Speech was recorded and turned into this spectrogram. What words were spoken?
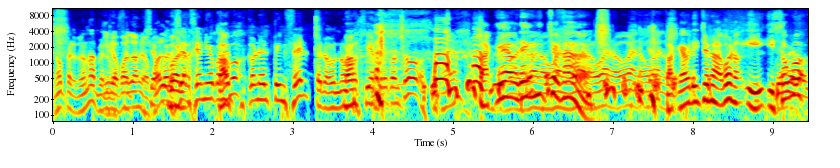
No, perdona, pero Y Leopoldo se, es se Leopoldo. puede Bueno, ser genio con el, vamos. con el pincel, pero no Vamos. siempre con todo. ¿Para qué habré Bueno, dicho bueno, nada? Bueno, bueno, bueno. ¿Para qué habré dicho nada? Bueno, y, y somos,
